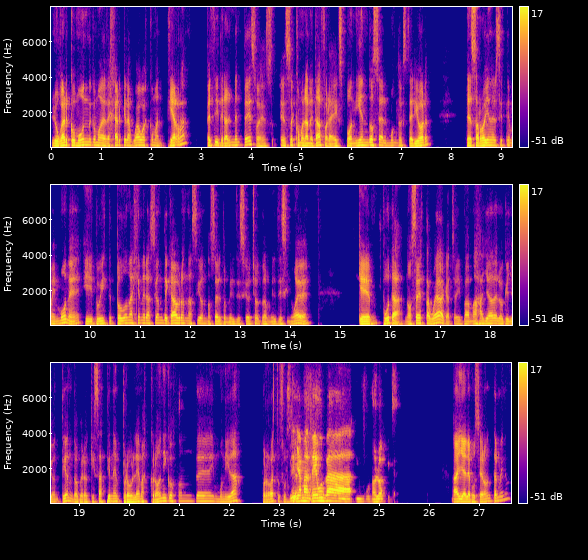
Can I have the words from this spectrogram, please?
lugar común, como de dejar que las guaguas coman tierra. Es literalmente eso, es, eso es como la metáfora, exponiéndose al mundo exterior, desarrollan el sistema inmune y tuviste toda una generación de cabros nacidos, no sé, el 2018, 2019, que, puta, no sé esta weá, ¿cachai? Va más allá de lo que yo entiendo, pero quizás tienen problemas crónicos con, de inmunidad por el resto de sus vidas. Se llama deuda inmunológica. Ah, ¿ya le pusieron un término?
